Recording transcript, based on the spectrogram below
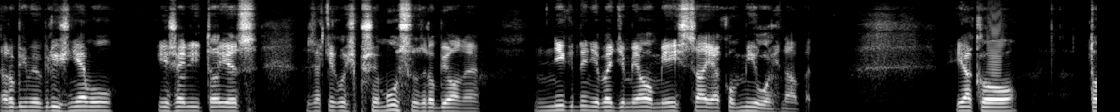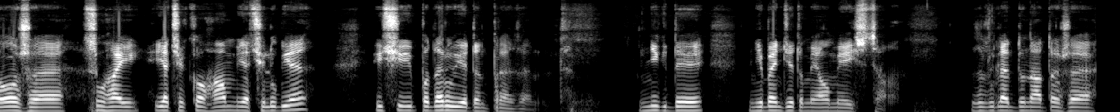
robimy bliźniemu, jeżeli to jest z jakiegoś przymusu zrobione, nigdy nie będzie miało miejsca jako miłość nawet. Jako to, że słuchaj, ja Cię kocham, ja Cię lubię i Ci podaruję ten prezent. Nigdy nie będzie to miało miejsca. Ze względu na to, że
